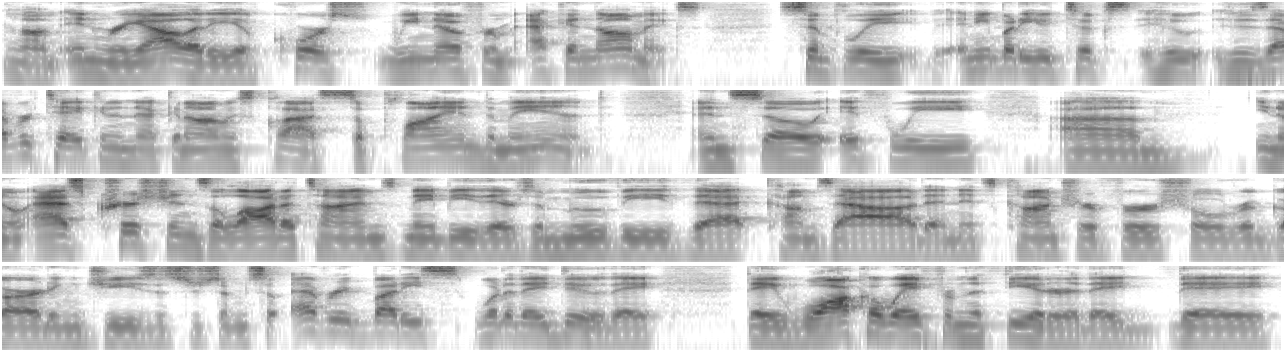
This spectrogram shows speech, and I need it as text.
um, in reality, of course, we know from economics. Simply, anybody who took who, who's ever taken an economics class, supply and demand. And so, if we, um, you know, as Christians, a lot of times maybe there's a movie that comes out and it's controversial regarding Jesus or something. So everybody's what do they do? They they walk away from the theater. They they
